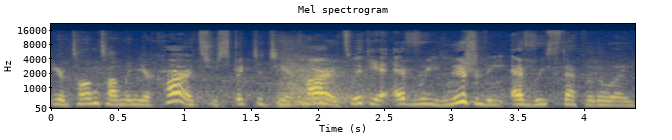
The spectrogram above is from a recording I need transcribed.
your tom-tom in your car. It's restricted to your car. It's with you every, literally every step of the way.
